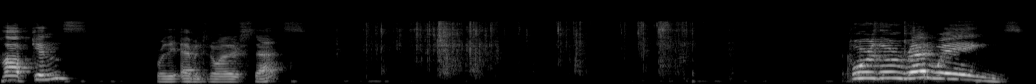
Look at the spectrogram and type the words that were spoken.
Hopkins for the Edmonton Oilers stats. For the Red Wings,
